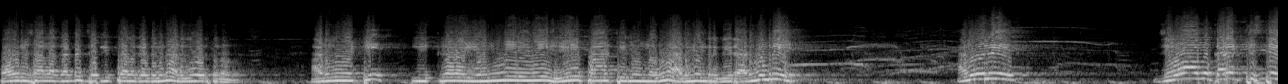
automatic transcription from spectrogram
పౌరుషాల గడ్డ జగిత్యాల గడ్డ మీద అడుగు పెడుతున్నాడు. అడుగు పెట్టి ఇక్కడ ఎమ్మెల్యే ఏ పార్టీలు ఉన్నారో అడుగుండ్రి మీరు అడుగుండ్రి అడగండి. జవాబు కరెక్ట్ ఇస్తే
